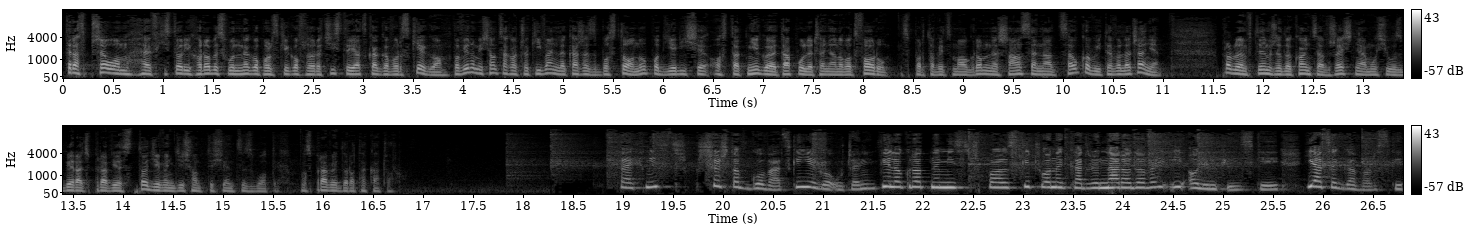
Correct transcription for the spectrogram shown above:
Teraz przełom w historii choroby słynnego polskiego florecisty Jacka Gaworskiego. Po wielu miesiącach oczekiwań lekarze z Bostonu podjęli się ostatniego etapu leczenia nowotworu. Sportowiec ma ogromne szanse na całkowite wyleczenie. Problem w tym, że do końca września musi uzbierać prawie 190 tysięcy złotych. O sprawie Dorota Kaczor. Fechmistrz Krzysztof Głowacki, jego uczeń, wielokrotny mistrz Polski, członek kadry narodowej i olimpijskiej, Jacek Gaworski,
